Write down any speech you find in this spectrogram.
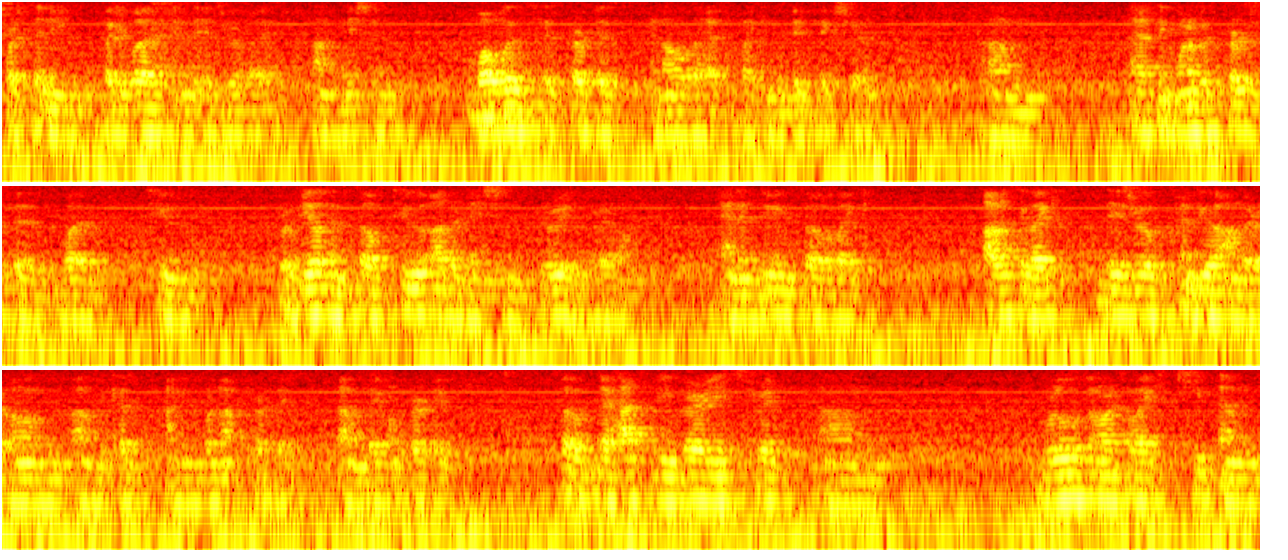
for sinning, but he was in the Israelite um, nation. What was his purpose and all that, like in the big picture? Um, and I think one of his purposes was to reveal himself to other nations through Israel. And in doing so, like, obviously, like, the Israels couldn't do it on their own um, because, I mean, we're not perfect. Um, they weren't perfect. So there has to be very strict um, rules in order to, like, keep them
